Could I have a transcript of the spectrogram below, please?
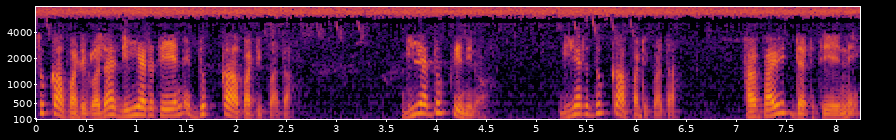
සුඛා පටිපදා ගිහියට තියෙන්නේ දුක්ඛා පටිපදා. ගිහිය දුක් විඳිනවා. ගිහියට දුක්ඛා පටිපදා. හැබැයි පැවිද්දට තියෙන්නේ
